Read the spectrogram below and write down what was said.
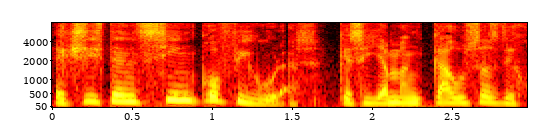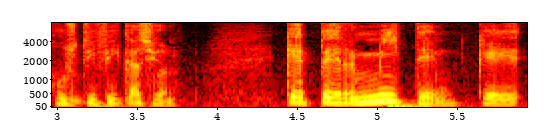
existen cinco figuras que se llaman causas de justificación, que permiten que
